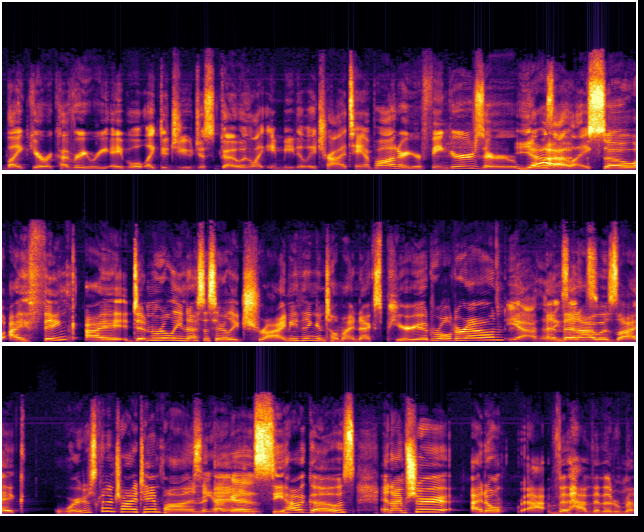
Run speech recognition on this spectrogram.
like your recovery were you able like did you just go and like immediately try a tampon or your fingers or yeah. what was that like? So I think I didn't really necessarily try anything until my next period rolled around. Yeah, that and then I was like, we're just gonna try a tampon See and see how it goes. And I'm sure I don't have vivid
